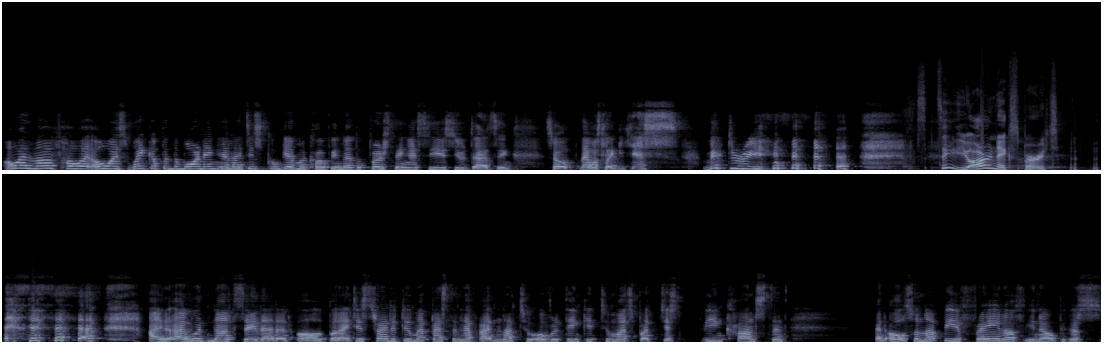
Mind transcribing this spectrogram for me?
Oh, I love how I always wake up in the morning and I just go get my coffee, and then the first thing I see is you dancing. So that was like, yes, victory. See, you are an expert. I, I would not say that at all, but I just try to do my best and have uh, not to overthink it too much, but just being constant and also not be afraid of, you know, because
